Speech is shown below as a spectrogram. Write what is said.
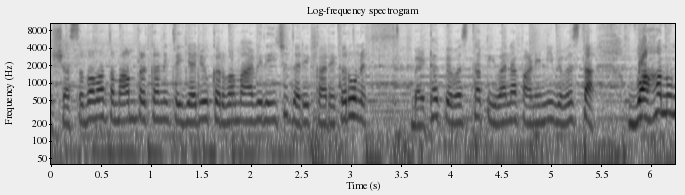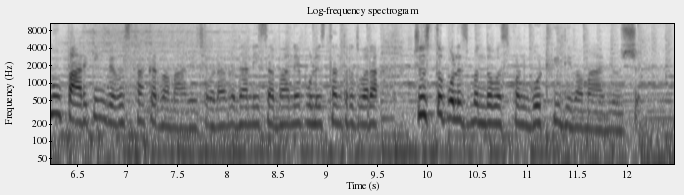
રહેશે. આ સભામાં તમામ પ્રકારની તૈયારીઓ કરવામાં આવી રહી છે. દરેક કાર્યકરોને બેઠક વ્યવસ્થા, પીવાના પાણીની વ્યવસ્થા, વાહનોનું પાર્કિંગ વ્યવસ્થા કરવામાં આવી છે. વડાપ્રધાનની સભાને પોલીસ તંત્ર દ્વારા ચુસ્ત પોલીસ બંદોબસ્ત પણ ગોઠવી દેવામાં આવ્યો છે.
